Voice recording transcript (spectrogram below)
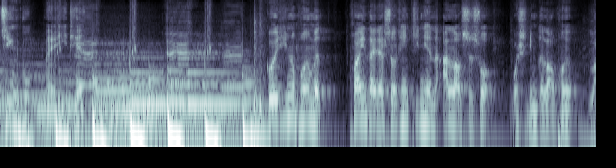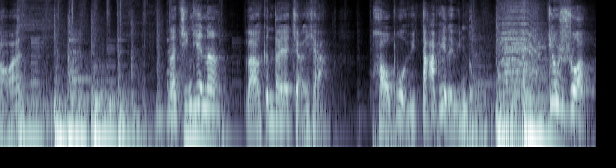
进步每一天。各位听众朋友们，欢迎大家收听今天的安老师说，我是你们的老朋友老安。那今天呢，老安跟大家讲一下跑步与搭配的运动，就是说，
